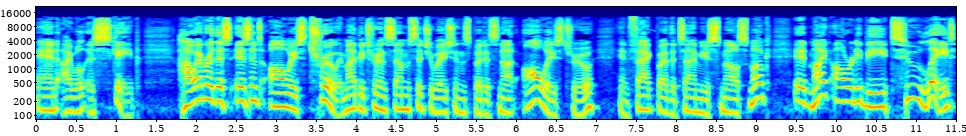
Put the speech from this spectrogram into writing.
and I will escape. However, this isn't always true. It might be true in some situations, but it's not always true. In fact, by the time you smell smoke, it might already be too late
